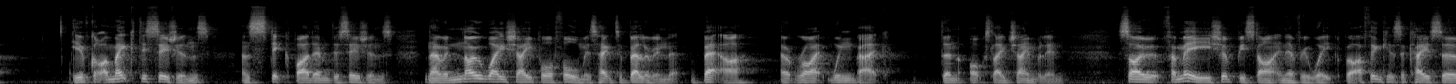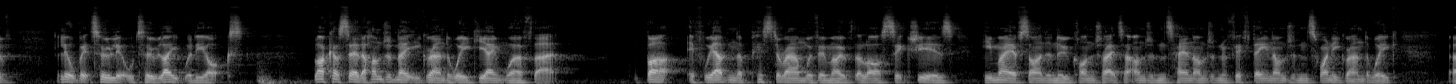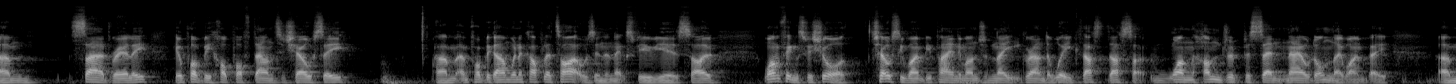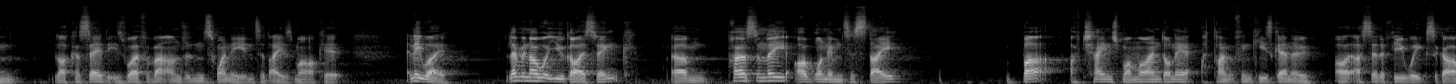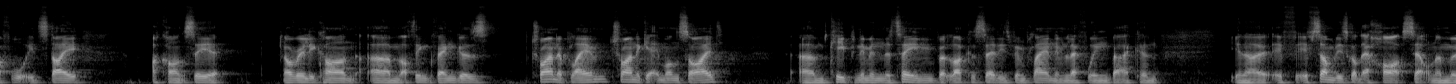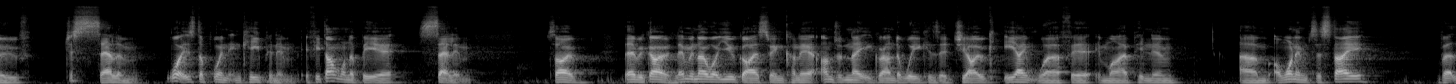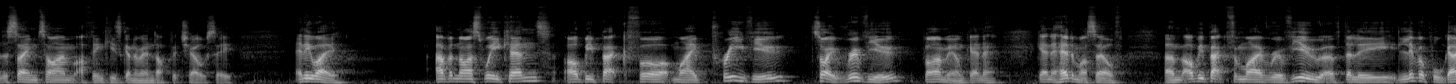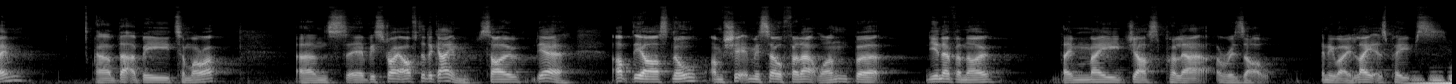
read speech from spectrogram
you've got to make decisions and stick by them decisions. Now, in no way, shape, or form is Hector Bellerin better at right wing back than Oxlade Chamberlain. So for me, he should be starting every week, but I think it's a case of a little bit too little, too late with the Ox. Like I said, 180 grand a week, he ain't worth that. But if we hadn't have pissed around with him over the last six years, he may have signed a new contract at 110, 115, 120 grand a week. Um, sad, really. He'll probably hop off down to Chelsea um, and probably go and win a couple of titles in the next few years. So, one thing's for sure, Chelsea won't be paying him 180 grand a week. That's that's 100% nailed on. They won't be. Um, like I said, he's worth about 120 in today's market. Anyway, let me know what you guys think. Um, personally, I want him to stay. But I've changed my mind on it. I don't think he's going to. I, I, said a few weeks ago I thought he'd stay. I can't see it. I really can't. Um, I think Wenger's trying to play him, trying to get him on side, um, keeping him in the team. But like I said, he's been playing him left wing back. And, you know, if, if somebody's got their heart set on a move, just sell him. What is the point in keeping him? If you don't want to be here, sell him. So there we go. Let me know what you guys think on it. 180 grand a week is a joke. He ain't worth it, in my opinion. Um, I want him to stay, but at the same time, I think he's going to end up at Chelsea. Anyway, have a nice weekend. I'll be back for my preview, sorry, review. Blimey, I'm getting, getting ahead of myself. Um, I'll be back for my review of the Liverpool game. Um, that'll be tomorrow. And it'll be straight after the game. So, yeah. Up the Arsenal. I'm shitting myself for that one, but you never know. They may just pull out a result. Anyway, laters peeps.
